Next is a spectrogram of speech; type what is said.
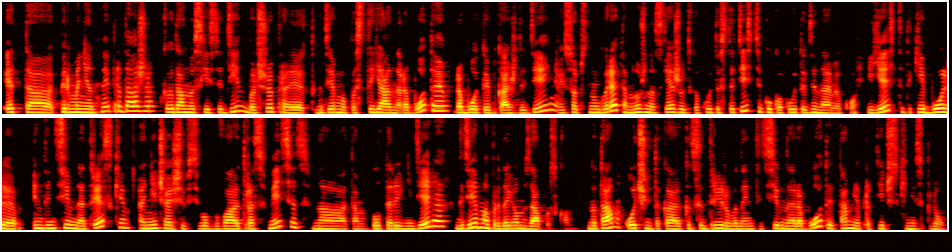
Это перманентные продажи, когда у нас есть один большой проект, где мы постоянно работаем, работаем каждый день, и, собственно говоря, там нужно отслеживать какую-то статистику, какую-то динамику. И есть такие более интенсивные отрезки, они чаще всего бывают раз в месяц на там полторы недели, где мы продаем запуском. Но там очень такая концентрированная, интенсивная работа, и там я практически не сплю.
